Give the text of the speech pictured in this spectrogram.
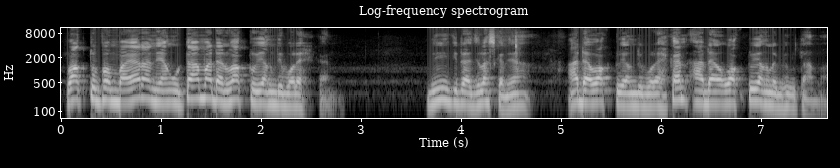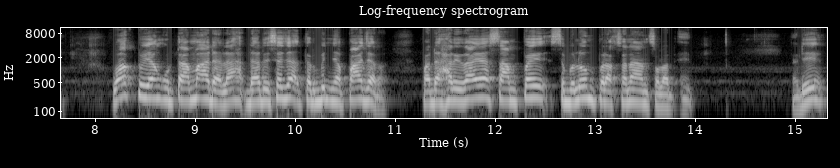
Waktu pembayaran yang utama dan waktu yang dibolehkan. Ini kita jelaskan ya. Ada waktu yang dibolehkan, ada waktu yang lebih utama. Waktu yang utama adalah dari sejak terbitnya fajar pada hari raya sampai sebelum pelaksanaan sholat id. Jadi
